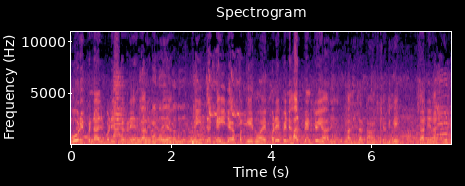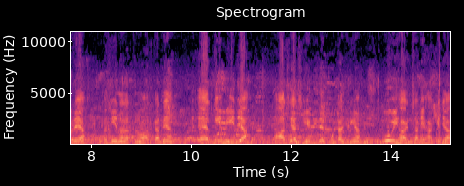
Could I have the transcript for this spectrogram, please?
ਹੋਰ ਵੀ ਪਿੰਡਾਂ 'ਚ ਬੜੇ ਤਗੜੇ ਹੰਗਾਰੇ ਮਿਲਦੇ ਆ। ਕਈ ਤੇ ਕਈ ਜਗ੍ਹਾ ਬੱਗੇ ਤੋਂ ਆਏ, ਬੜੇ ਪਿੰਡ ਹਰ ਪਿੰਡ 'ਚੋਂ ਹੀ ਆ ਰਹੇ ਆ। ਅਕਾਲੀ ਦਲ ਕਾਂਗਰਸ ਛੱਡ ਕੇ ਸਾਡੇ ਨਾਲ ਜੁੜ ਰਹੇ ਆ। ਅਸੀਂ ਇਹਨਾਂ ਦਾ ਧੰਨਵਾਦ ਕਰਦੇ ਆ। ਐਤਕੀ ਉਮੀਦ ਆ ਆਸ ਆ ਸੀਏਡੀ ਦੇ ਰਿਪੋਰਟਾਂ ਜਿਹੜੀਆਂ, ਉਹ ਵੀ ਹੱਕ ਸਾਡੇ ਹੱਕ 'ਚ ਆ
